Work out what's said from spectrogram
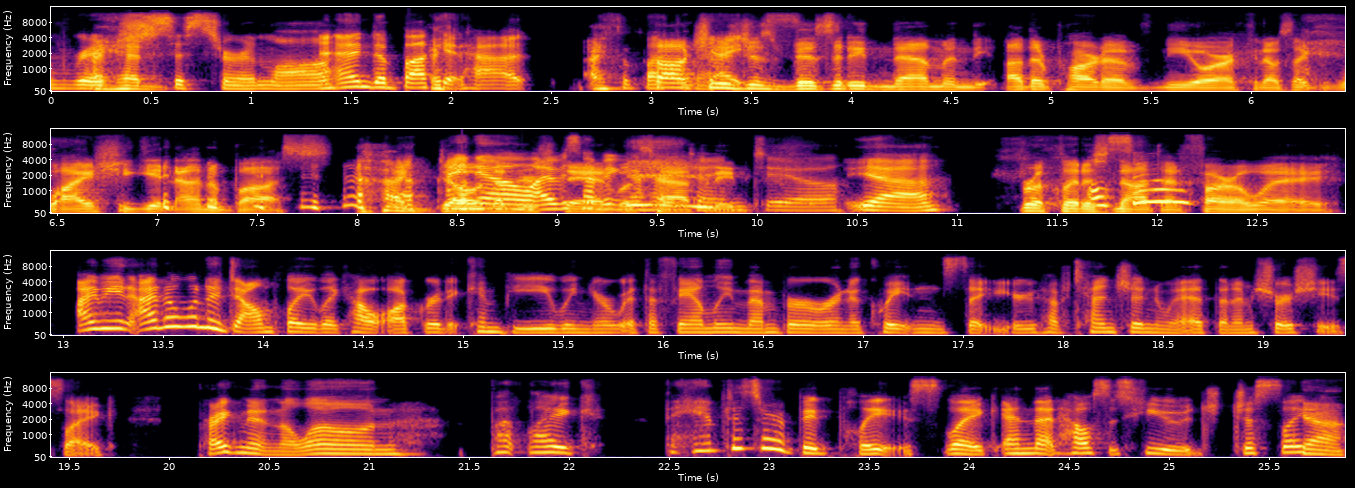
rich had- sister-in-law And a bucket hat. I bucket thought she was just visiting them in the other part of New York, and I was like, "Why is she getting on a bus?" I I don't know. I was understand having a what's hard happening. time too. yeah Brooklyn is not that far away. I mean, I don't want to downplay like how awkward it can be when you're with a family member or an acquaintance that you have tension with. And I'm sure she's like pregnant and alone, but like the Hamptons are a big place. Like, and that house is huge. Just like yeah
